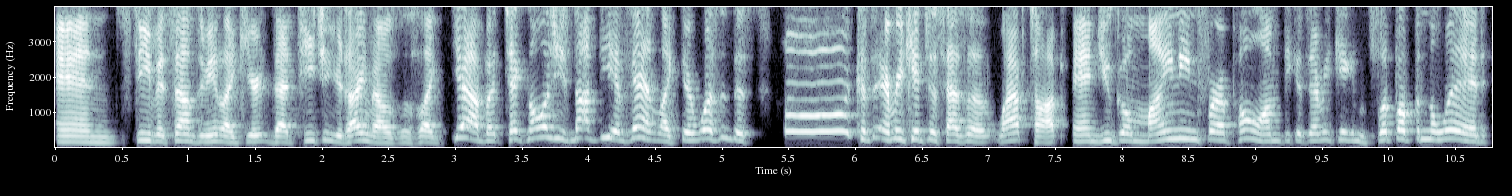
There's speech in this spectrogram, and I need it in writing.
And Steve, it sounds to me like you're that teacher you're talking about was just like, yeah, but technology is not the event. Like there wasn't this, ah, because every kid just has a laptop and you go mining for a poem because every kid can flip open the lid,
